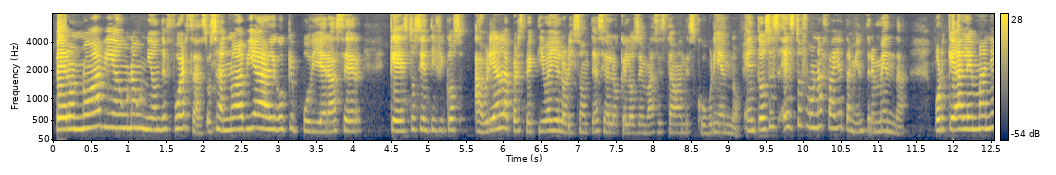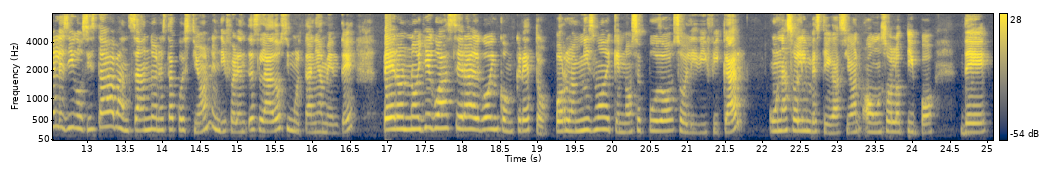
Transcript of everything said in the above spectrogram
Pero no había una unión de fuerzas, o sea, no había algo que pudiera hacer que estos científicos abrieran la perspectiva y el horizonte hacia lo que los demás estaban descubriendo. Entonces, esto fue una falla también tremenda, porque Alemania, les digo, sí estaba avanzando en esta cuestión en diferentes lados simultáneamente, pero no llegó a hacer algo en concreto, por lo mismo de que no se pudo solidificar una sola investigación o un solo tipo de,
